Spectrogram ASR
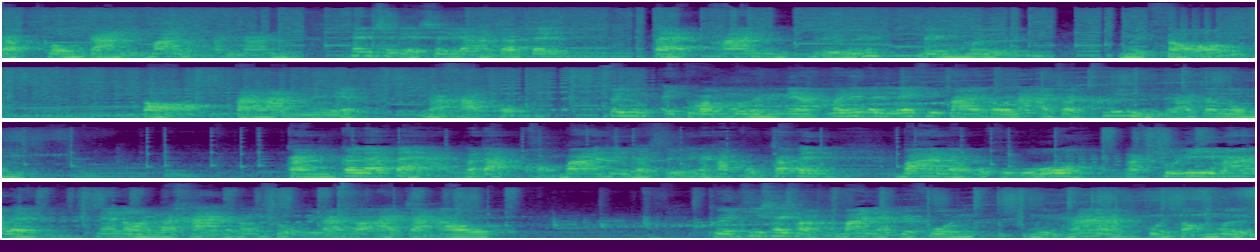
กับโครงการหรือบ้านหลังนั้นๆเช่นเฉลี่ยเฉลี่ยอาจจะเป็น8,000หรือ 10,000 12,000 ต่อตารางเมตรนะครับผม ซึ่งไอตัวหมื่นเนี่ยไม่ได้เป็นเลขที่ตายตัวนะอาจจะขึ้นหรืออาจจะลง กันก็แล้วแต่ระดับของบ้านที่เราจะซื้อนะครับผมถ้าเป็นบ้านแบบโอ้โหลักชูรี่มากเลย แน่นอนราคาก็ต้องสูงอยู่แล้วเราอาจจะเอาพื้นที่ใช้สอยของบ้านเนี่ยไปคูณหมื่นห้าคูณสองหมื่น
